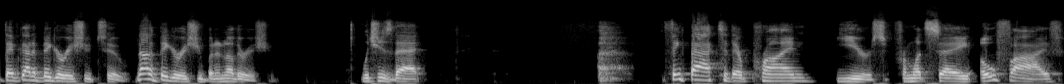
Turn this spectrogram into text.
they've got a bigger issue too. Not a bigger issue, but another issue, which is that think back to their prime years from let's say 05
